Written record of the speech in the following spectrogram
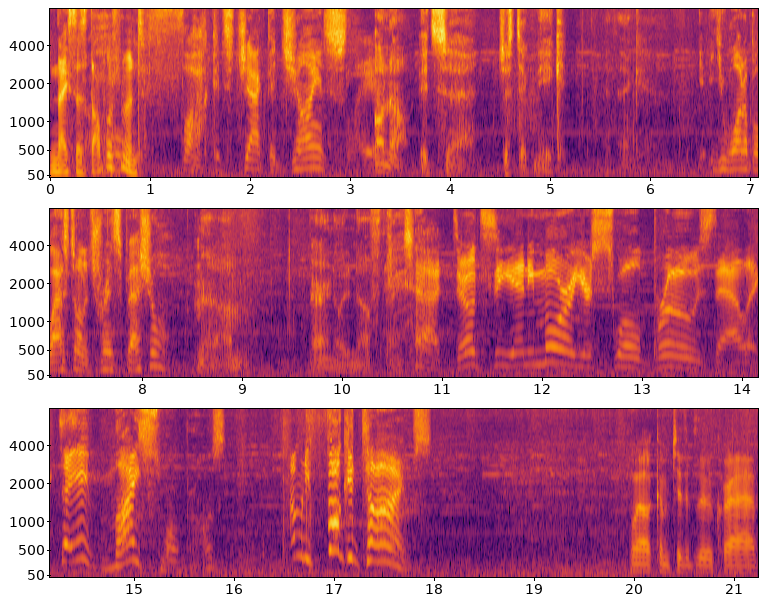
nice establishment. Fuck, it's Jack the Giant Slayer. Oh no, it's uh, just technique, I think. Y- You want to blast on a Trent special? No, I'm paranoid enough, thanks. Ah, don't see any more of your swole bros, Alex. They ain't my small bros. How many fucking times? Welcome to the Blue Crab.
